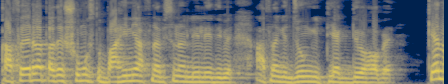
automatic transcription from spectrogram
কাফেররা তাদের সমস্ত বাহিনী আপনার পিছনে লিলিয়ে দিবে। আপনাকে জঙ্গি ট্যাগ দেওয়া হবে। কেন?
